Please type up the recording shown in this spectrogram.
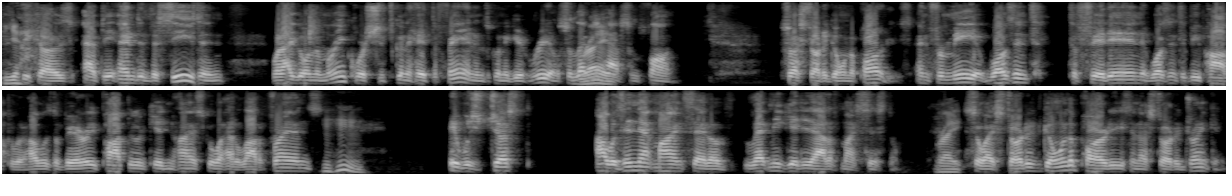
yeah. because at the end of the season, when I go in the Marine Corps, shit's going to hit the fan and it's going to get real. So let Right. me have some fun. So I started going to parties. And for me, it wasn't to fit in, it wasn't to be popular. I was a very popular kid in high school. I had a lot of friends. hmm It was just, I was in that mindset of let me get it out of my system. Right. So I started going to parties and I started drinking.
